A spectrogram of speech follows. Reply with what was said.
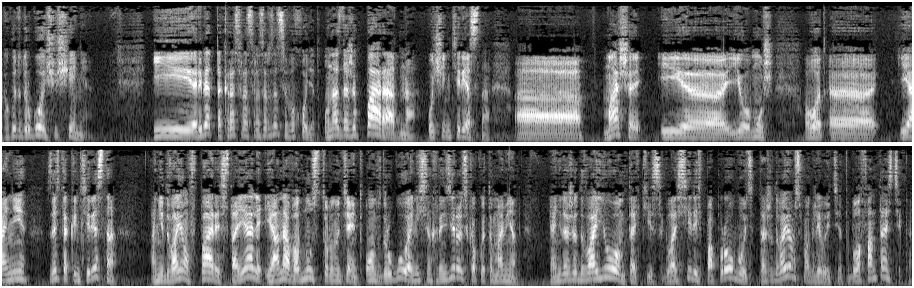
какое-то другое ощущение. И ребята так раз, раз, раз, раз, раз и выходят. У нас даже пара одна, очень интересно. А, Маша и э, ее муж. Вот, э, и они, знаете, так интересно, они вдвоем в паре стояли, и она в одну сторону тянет, он в другую, они синхронизировались в какой-то момент. И они даже вдвоем такие согласились попробовать, даже вдвоем смогли выйти. Это была фантастика.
